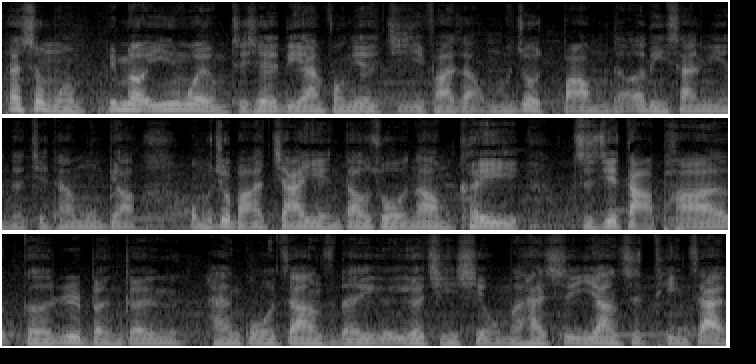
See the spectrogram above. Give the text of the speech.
但是我们并没有因为我们这些离岸风力的积极发展，我们就把我们的二零三零年的减碳目标，我们就把它加严到说，那我们可以直接打趴个日本跟韩国这样子的一个一个情形，我们还是一样是停在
